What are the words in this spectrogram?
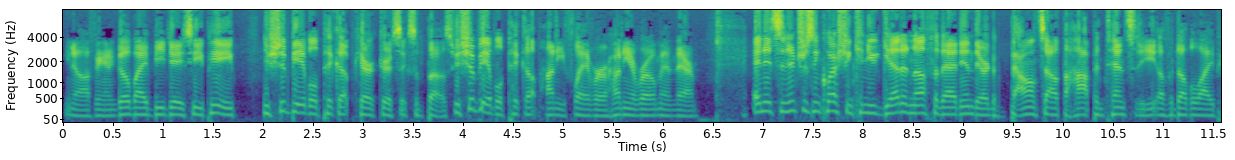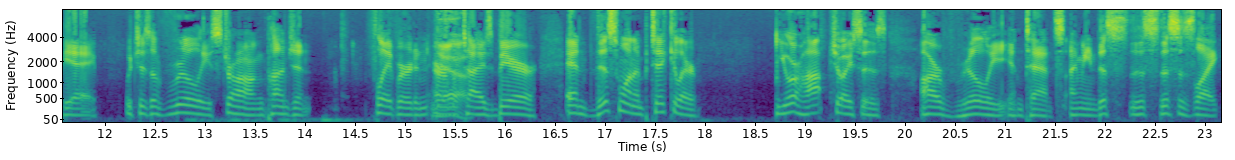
you know, if you're going to go by BJCP, you should be able to pick up characteristics of both. So you should be able to pick up honey flavor, or honey aroma in there. And it's an interesting question: Can you get enough of that in there to balance out the hop intensity of a double IPA, which is a really strong, pungent, flavored and Yeah. aromatized beer? And this one in particular, your hop choices are really intense. I mean, this this this is like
